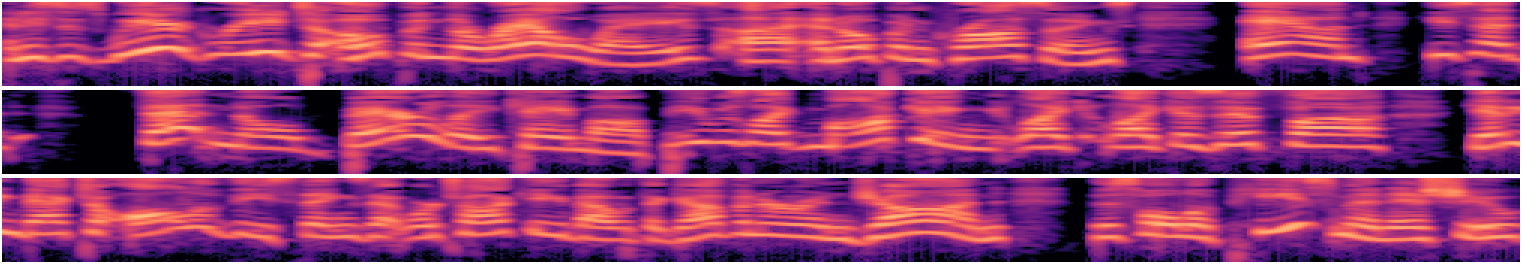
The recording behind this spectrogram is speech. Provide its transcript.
and he says, "We agreed to open the railways uh, and open crossings," and he said fentanyl barely came up. He was like mocking, like like as if uh, getting back to all of these things that we're talking about with the governor and John, this whole appeasement issue.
